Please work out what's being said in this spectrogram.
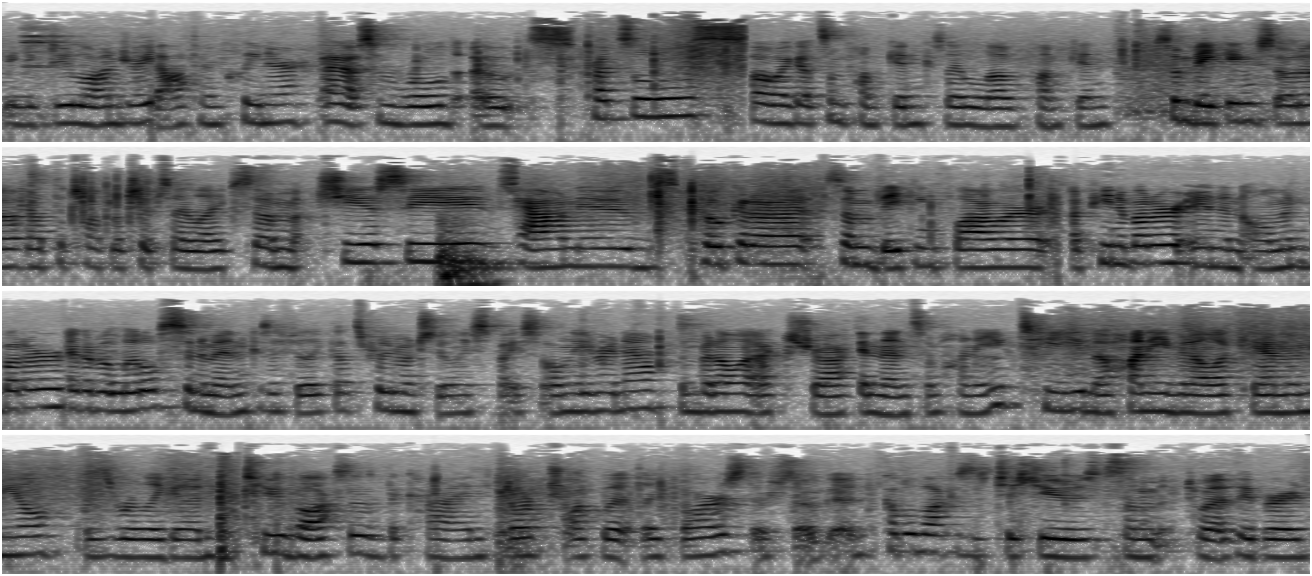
we need to do laundry, bathroom cleaning I got some rolled oats, pretzels. Oh, I got some pumpkin because I love pumpkin. Some baking soda. Got the chocolate chips I like. Some chia seeds, cacao nibs, coconut, some baking flour, a peanut butter, and an almond butter. I got a little cinnamon because I feel like that's pretty much the only spice I'll need right now. Some vanilla extract and then some honey. Tea, the honey vanilla chamomile is really good. Two boxes of the kind dark chocolate like bars. They're so good. A couple boxes of tissues, some toilet paper,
